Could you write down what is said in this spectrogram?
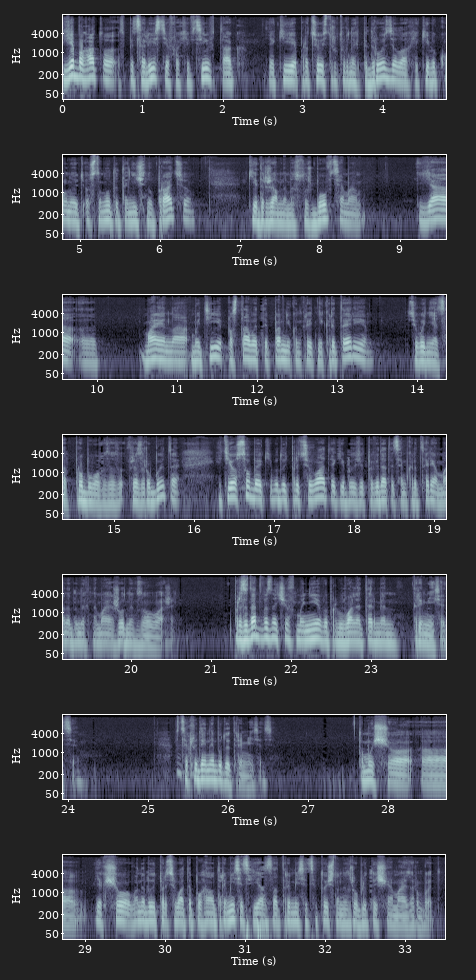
Є багато спеціалістів, фахівців, так, які працюють в структурних підрозділах, які виконують основну титанічну працю, які є державними службовцями. Я е, маю на меті поставити певні конкретні критерії. Сьогодні я це пробував вже зробити. І ті особи, які будуть працювати, які будуть відповідати цим критеріям, у мене до них немає жодних зауважень. Президент визначив мені випробувальний термін три місяці. В цих людей не буде три місяці. Тому що е, якщо вони будуть працювати погано три місяці, я за три місяці точно не зроблю те, що я маю зробити.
